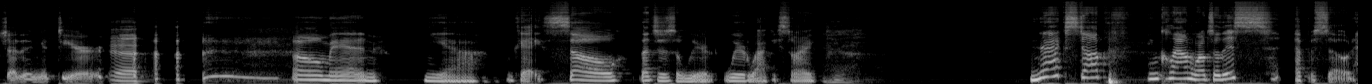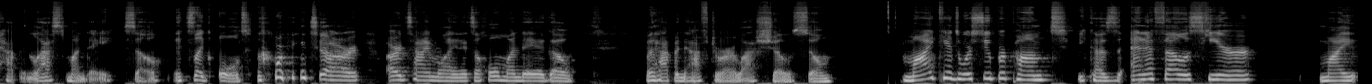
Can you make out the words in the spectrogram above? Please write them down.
Shedding a tear. Yeah. Oh man. Yeah. Okay. So that's just a weird, weird, wacky story. Yeah. Next up in Clown World. So this episode happened last Monday. So it's like old according to our our timeline. It's a whole Monday ago, but happened after our last show. So my kids were super pumped because the NFL is here. My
